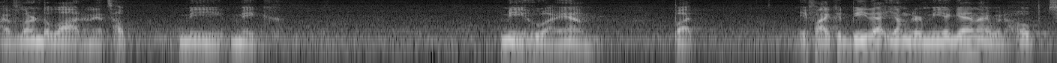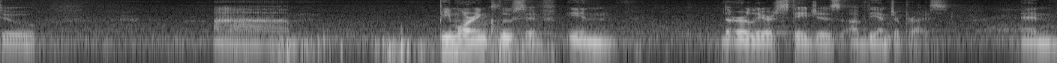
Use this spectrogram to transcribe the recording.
I've learned a lot and it's helped me make me who I am. But if I could be that younger me again, I would hope to um, be more inclusive in the earlier stages of the enterprise and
